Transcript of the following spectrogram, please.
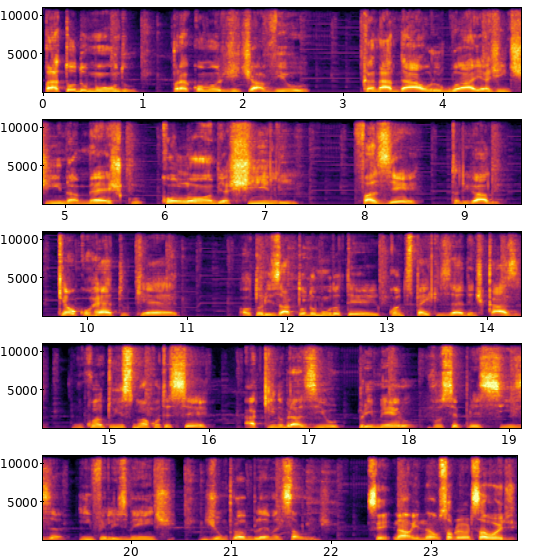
para todo mundo, para como a gente já viu Canadá, Uruguai, Argentina, México, Colômbia, Chile fazer, tá ligado? Que é o correto, que é autorizar todo mundo a ter quantos pés quiser dentro de casa. Enquanto isso não acontecer, aqui no Brasil, primeiro você precisa, infelizmente, de um problema de saúde. Sim. Não, e não só problema de saúde.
